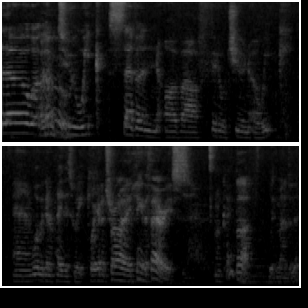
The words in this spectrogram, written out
Hello, welcome Hello. to week seven of our Fiddle Tune a Week. And what are we going to play this week? We're going to try King of the Fairies, Okay. but with mandolin.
